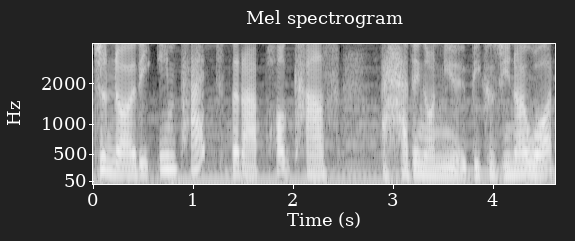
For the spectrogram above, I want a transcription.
to know the impact that our podcasts are having on you because you know what?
